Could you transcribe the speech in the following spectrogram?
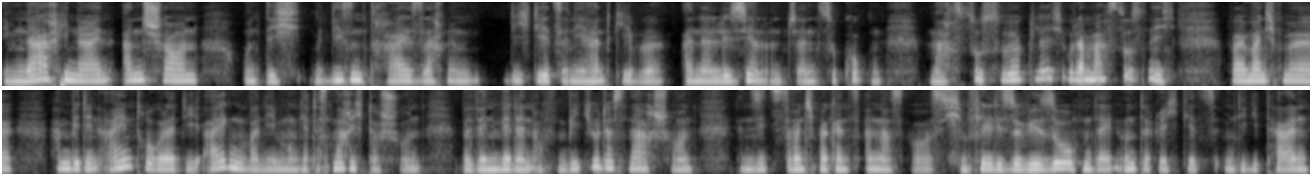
im Nachhinein anschauen und dich mit diesen drei Sachen, die ich dir jetzt in die Hand gebe, analysieren und dann zu gucken, machst du es wirklich oder machst du es nicht? Weil manchmal haben wir den Eindruck oder die Eigenwahrnehmung, ja, das mache ich doch schon. Aber wenn wir dann auf dem Video das nachschauen, dann sieht es da manchmal ganz anders aus. Ich empfehle dir sowieso, um deinen Unterricht jetzt im digitalen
